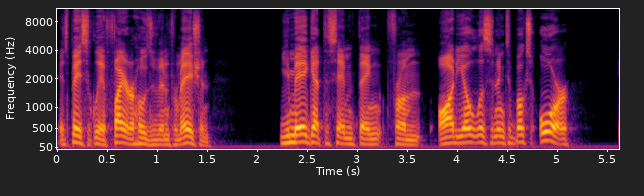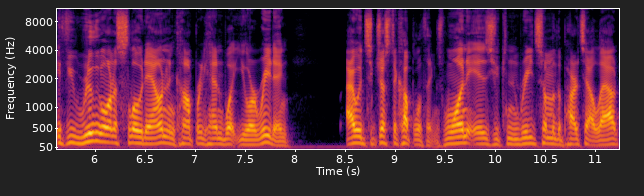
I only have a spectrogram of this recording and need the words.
it's basically a fire hose of information. You may get the same thing from audio listening to books, or if you really want to slow down and comprehend what you are reading, I would suggest a couple of things. One is you can read some of the parts out loud.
